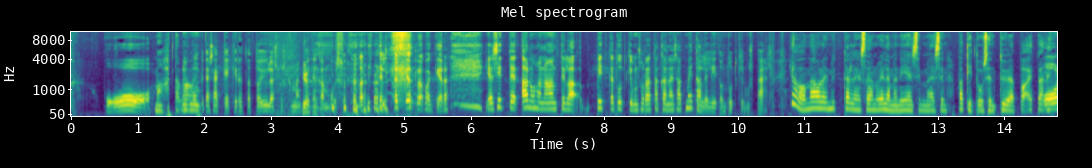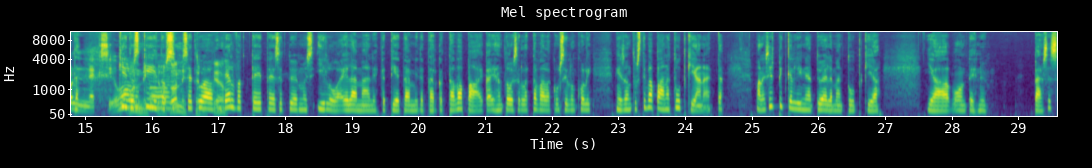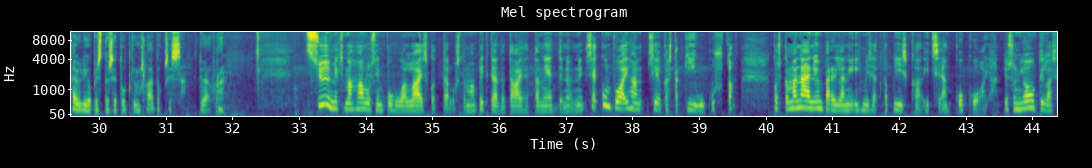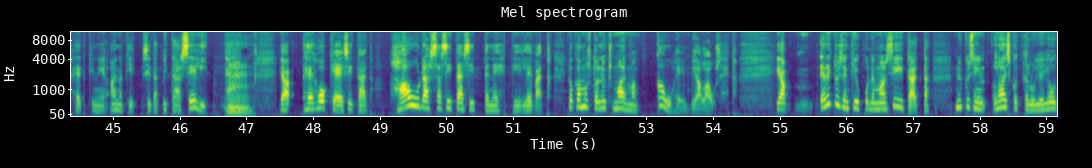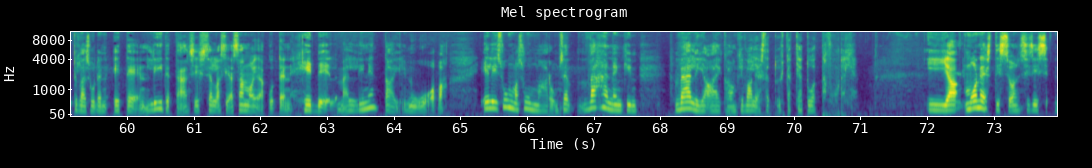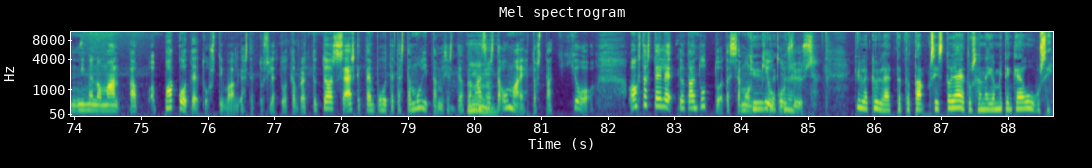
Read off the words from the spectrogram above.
Oo. Mahtavaa. Nyt mun pitäisi äkkiä kirjoittaa toi ylös, koska mä en kuitenkaan muista tuota titteliä seuraava kerran. Ja sitten Anuhana Anttila, pitkä tutkimusura takana ja sä oot Metalliliiton tutkimuspäällikkö. Joo, mä olen nyt tälleen saanut elämäni ensimmäisen vakituisen työpaikan. Onneksi on. Kiitos, kiitos. Se tuo joo. velvoitteita ja se tuo myös iloa elämään, että tietää mitä tarkoittaa vapaa-aika ihan toisella tavalla kuin silloin, kun oli niin sanotusti vapaana tutkijana. Että mä olen siis pitkän linjan työelämän tutkija ja olen tehnyt pääsessä yliopistossa ja tutkimuslaitoksissa työurani. Syy, miksi mä halusin puhua laiskottelusta, mä oon pitkään tätä aihetta miettinyt, niin se kumpuaa ihan silkasta kiukusta, koska mä näen ympärilläni ihmisiä, jotka piiskaa itseään koko ajan. Jos on joutilas hetki, niin ainakin sitä pitää selittää. Mm. Ja he hokee sitä, että haudassa sitä sitten ehtii levätä, joka musta on yksi maailman kauheimpia lauseita. Ja erityisen kiukkunen mä siitä, että nykyisin laiskottelun ja joutilaisuuden eteen liitetään siis sellaisia sanoja kuten hedelmällinen tai luova. Eli summa summarum, se vähänenkin väliaika onkin valjastettu yhtäkkiä tuottavuudelle. Ja monesti se on siis nimenomaan pakotetusti valjastettu sille tuottavuudelle. Tuossa äskettäin puhuitte tästä muhittamisesta, joka on mm. vähän sellaista omaehtoista, että joo. Onko tässä teille jotain tuttua tässä mun kyllä, kiukun kyllä. syyssä? Kyllä, kyllä. Että tota, siis tuo ajatushan ei ole mitenkään uusi.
